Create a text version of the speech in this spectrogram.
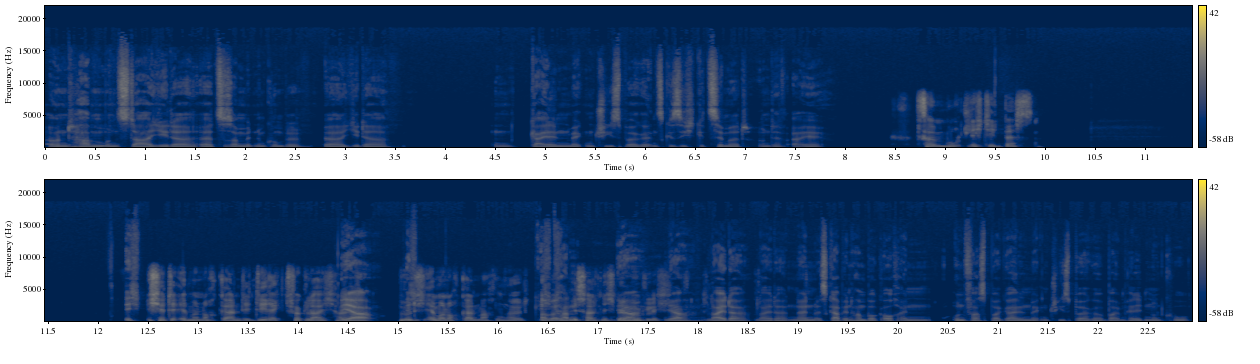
Und haben uns da jeder, äh, zusammen mit einem Kumpel, äh, jeder einen geilen Mac and Cheeseburger ins Gesicht gezimmert. Und der, ey, Vermutlich den besten. Ich- ich hätte immer noch gern den Direktvergleich halt. ja, Würde ich, immer noch gern machen halt. ich Aber kann- ist halt nicht mehr ja, möglich. Ja, leider, leider. Nein, es gab in Hamburg auch einen unfassbar geilen Mac and Cheeseburger beim Helden und Co.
